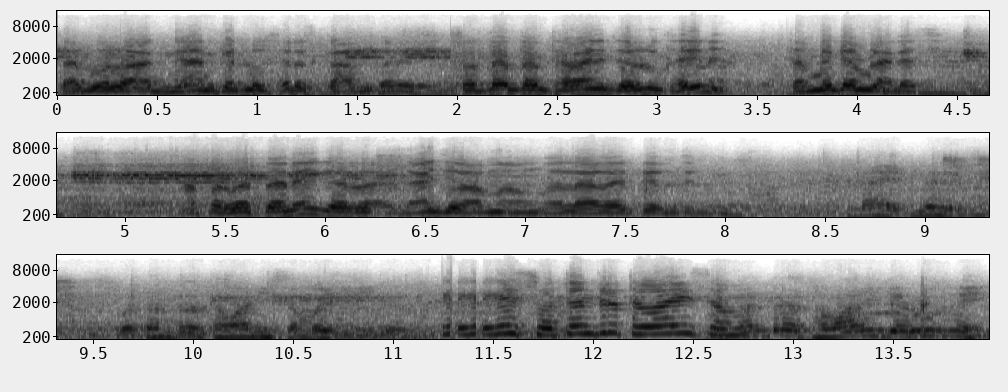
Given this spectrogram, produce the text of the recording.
સાહેબ, બોલો, આ જ્ઞાન કેટલું સરસ કામ કરે છે. સ્વતંત્ર થવાની જરૂર ખરી ને? તમને કેમ લાગે છે? આ પરવસતા નહીં કે ગાય જો આમ લાવે તેમ? ના એટલે સ્વતંત્ર થવાની સમજની જરૂર. એ સ્વતંત્ર થવાની સ્વતંત્ર થવાની જરૂર નહીં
